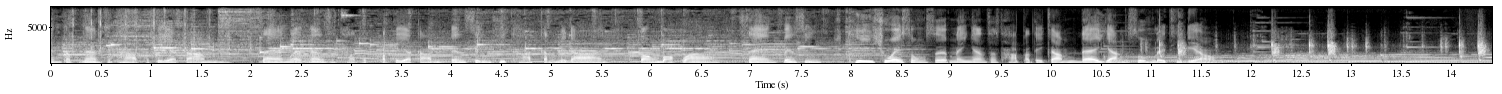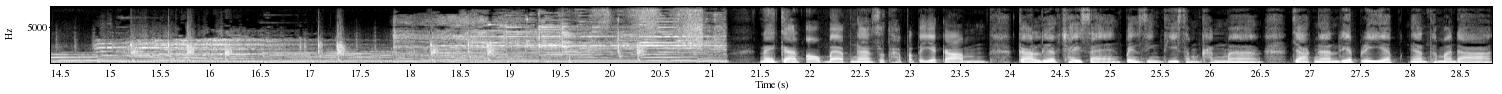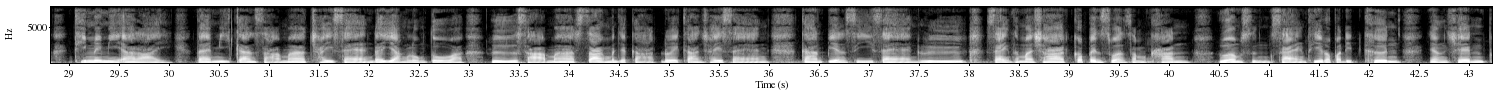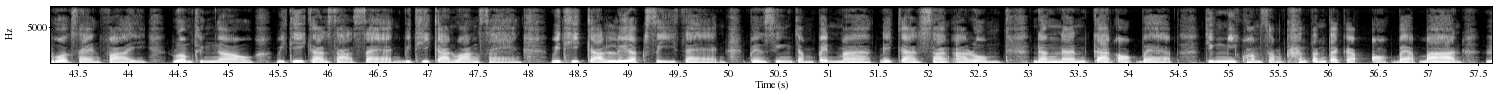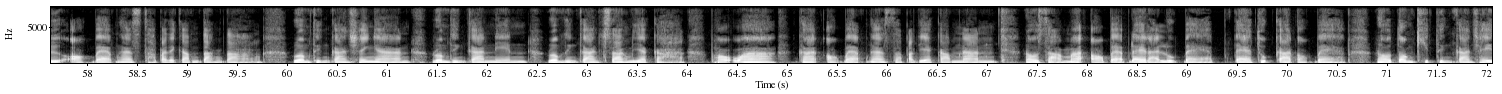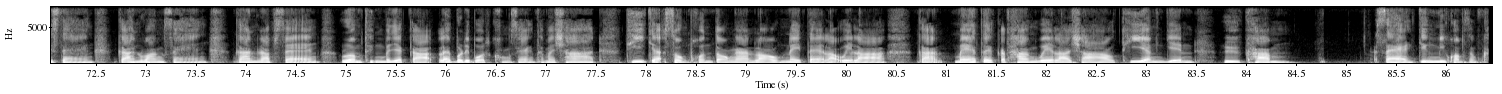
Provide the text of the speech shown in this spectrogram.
งกับงานสถาปัตยกรรม แสงและงานสถาปัตยกรรมเป็นสิ่งที่ขาดกันไม่ได้ ต้องบอกว่าแสงเป็นสิ่งที่ช่วยส่งเสริมในงานสถาปัตยกรรมได้อย่างสูงเลยทีเดียว ในการออกแบบงานสถาปัตยกรรม การเลือกใช้แสงเป็นสิ่งที่สำคัญมาก จากงานเรียบๆงานธรรมดาที่ไม่มีอะไร แต่มีการสามารถใช้แสงได้อย่างลงตัว หรือสามารถสร้างบรรยากาศโดยการใช้แสง การเปลี่ยนสีแสงหรือแสงธรรมชาติก็เป็นส่วนสำคัญ รวมถึงแสงที่เราประดิษฐ์ขึ้น อย่างเช่น พวกแสงไฟ รวมถึงเงา วิธีการสาดแสง วิธีการวางแสง วิธีการเลือกสีแสง เป็นสิ่งจำเป็นมากในการสร้างอารมณ์ ดังนั้นการออกแบบจึงมีความสำคัญตั้งแต่กับออกแบบบ้าน หรือออกแบบงานสถาปัตยกรรมต่างๆ รวมถึงการใช้งาน รวมถึงการเน้น รวมถึงการสร้างบรรยากาศ เพราะว่าการออกแบบงานสถาปัตยกรรมนั้น เราสามารถออกแบบได้หลายรูปแบบ แต่ทุกการออกแบบ เราต้องคิดถึงการใช้แสง การวางแสง การรับแสง รวมถึงบรรยากาศและบริบทของแสงธรรมชาติ ที่จะส่งผลต่องานเราในแต่ละเวลา การแมม้แต่กระทั่งเวลาเช้าเที่ยงเย็นหรือค่ำแสงจึงมีความสำคัญ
